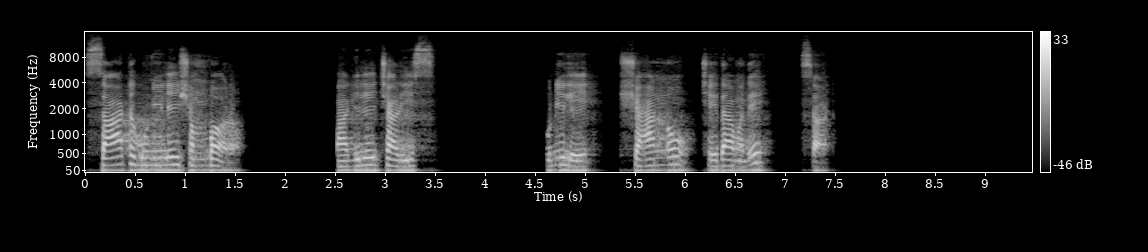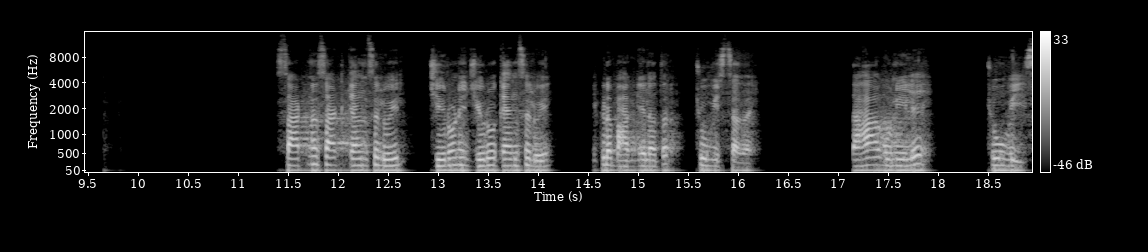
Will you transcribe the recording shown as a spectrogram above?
साठ गुणिले शंभर भागिले चाळीस गुणिले शहाण्णव छेदामध्ये साठ. साठ न साठ कॅन्सल होईल. झिरोने झिरो कॅन्सल होईल. इकडे भाग गेला तर चोवीसचा जाईल. दहा गुणिले चोवीस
